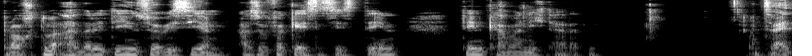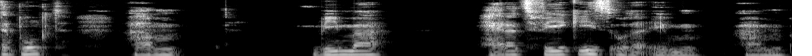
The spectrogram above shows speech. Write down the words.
braucht nur andere, die ihn servicieren. Also vergessen Sie es, den, den kann man nicht heiraten. Ein zweiter Punkt, ähm, wie man heiratsfähig ist oder eben ähm,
